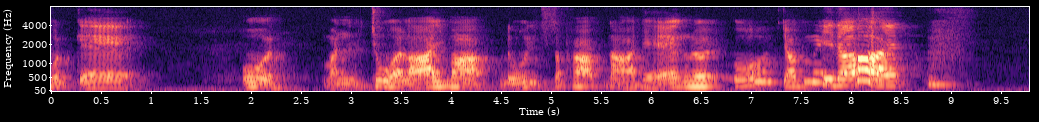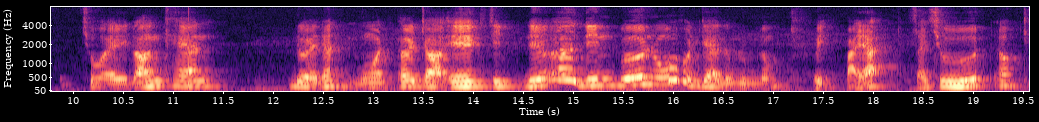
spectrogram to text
คนแก่ โอ้ยมันชั่วร้ายมากดูสภาพหน้าแดงเลย โอ้จับไม่ได้ ช่วยล้างแค้นด้วยนะหมวดเอ้ยจ่าเอกจิตเนื้อดินเบิร์นโอ้คนแก่ลุงลุงลุงเฮ้ยไปละใส่ชุด โอเค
